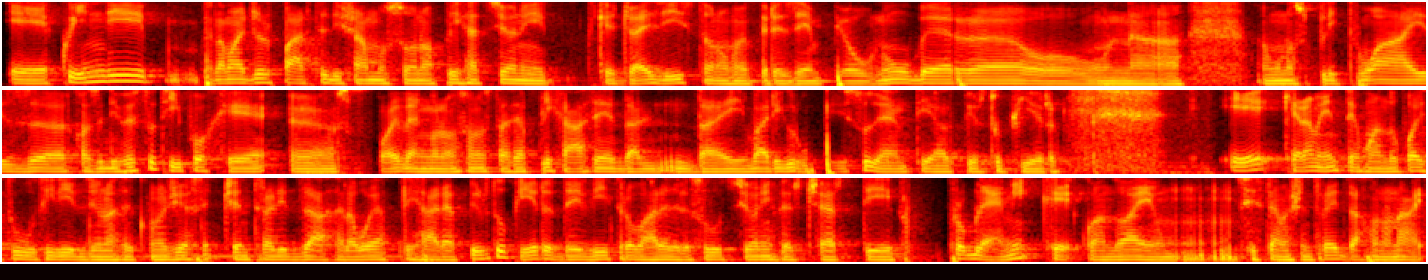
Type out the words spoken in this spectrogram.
e quindi per la maggior parte diciamo sono applicazioni che già esistono come per esempio un Uber o una, uno Splitwise, cose di questo tipo che eh, poi vengono, sono state applicate da, dai vari gruppi di studenti al peer-to-peer. E chiaramente quando poi tu utilizzi una tecnologia centralizzata e la vuoi applicare a peer-to-peer devi trovare delle soluzioni per certi problemi che quando hai un, un sistema centralizzato non hai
